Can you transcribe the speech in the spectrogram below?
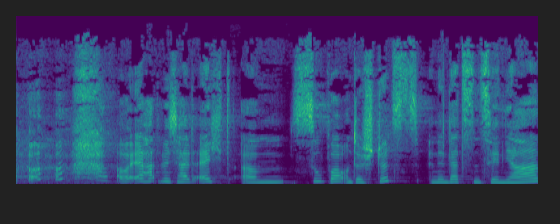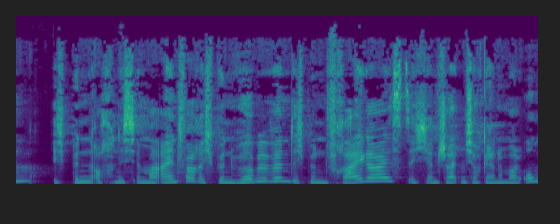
aber er hat mich halt echt ähm, super unterstützt in den letzten zehn Jahren. Ich bin auch nicht immer einfach. Ich bin Wirbelwind, ich bin Freigeist. Ich entscheide mich auch gerne mal um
